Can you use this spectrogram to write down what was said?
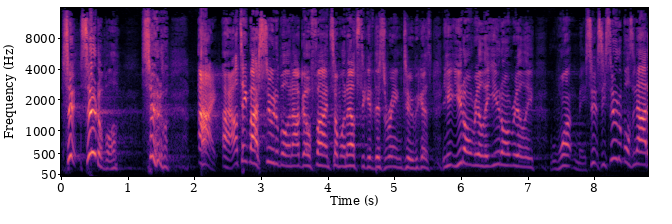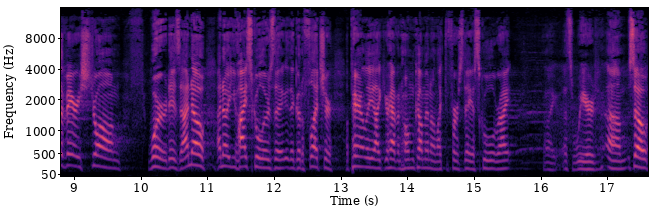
suitable? Suitable? All right, all right, I'll take my suitable and I'll go find someone else to give this ring to because you, you don't really, you don't really want me. See, suitable is not a very strong word, is it? I know, I know you high schoolers that, that go to Fletcher. Apparently, like you're having homecoming on like the first day of school, right? Like that's weird. Um, so,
